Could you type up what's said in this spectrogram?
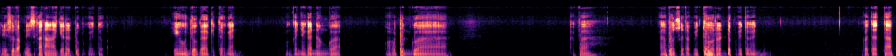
Jadi sulap ini sekarang lagi redup gitu. Bingung juga gitu kan. Makanya kadang gua walaupun gua apa walaupun sulap itu redup gitu kan. Gua tetap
